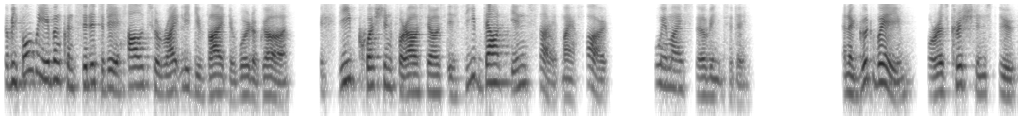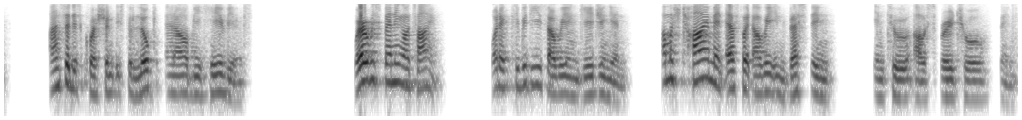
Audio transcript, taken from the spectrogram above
So before we even consider today how to rightly divide the Word of God, the deep question for ourselves is deep down inside my heart, who am I serving today? And a good way for us Christians to answer this question is to look at our behaviors. Where are we spending our time? What activities are we engaging in? How much time and effort are we investing into our spiritual thing?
